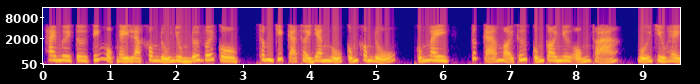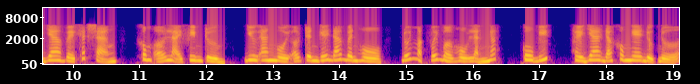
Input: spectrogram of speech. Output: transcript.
24 tiếng một ngày là không đủ dùng đối với cô, thậm chí cả thời gian ngủ cũng không đủ, cũng may, tất cả mọi thứ cũng coi như ổn thỏa, buổi chiều hề gia về khách sạn, không ở lại phim trường, Dư An ngồi ở trên ghế đá bên hồ, đối mặt với bờ hồ lạnh ngắt, cô biết, hề gia đã không nghe được nữa,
